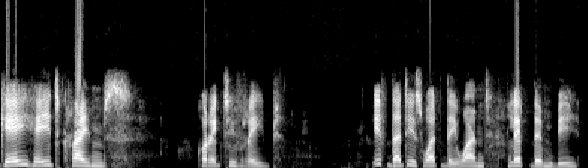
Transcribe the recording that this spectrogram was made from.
Gay hate crimes, corrective rape. If that is what they want, let them be.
